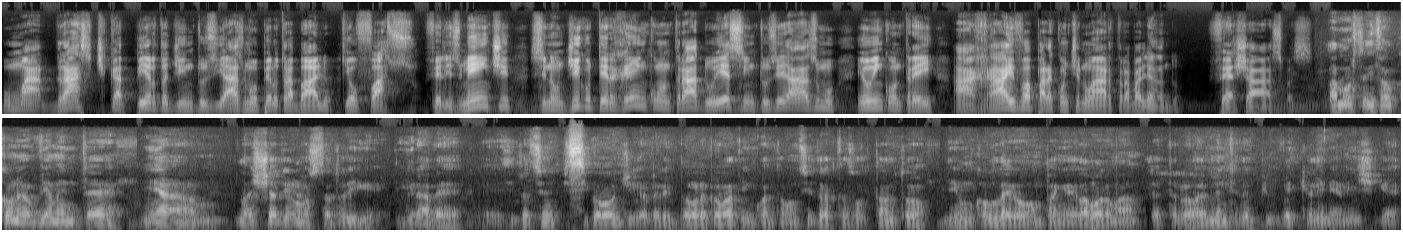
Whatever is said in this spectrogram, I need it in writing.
uma drástica perda de entusiasmo pelo trabalho que eu faço. Felizmente, se não digo ter reencontrado esse entusiasmo, eu encontrei a raiva para continuar trabalhando. Fecha aspas. La morte di Falcone ovviamente mi ha in uno stato di, di grave situazione psicologica per il dolore provato in quanto non si tratta soltanto di un collega o compagno di lavoro ma probabilmente del più vecchio dei miei amici che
